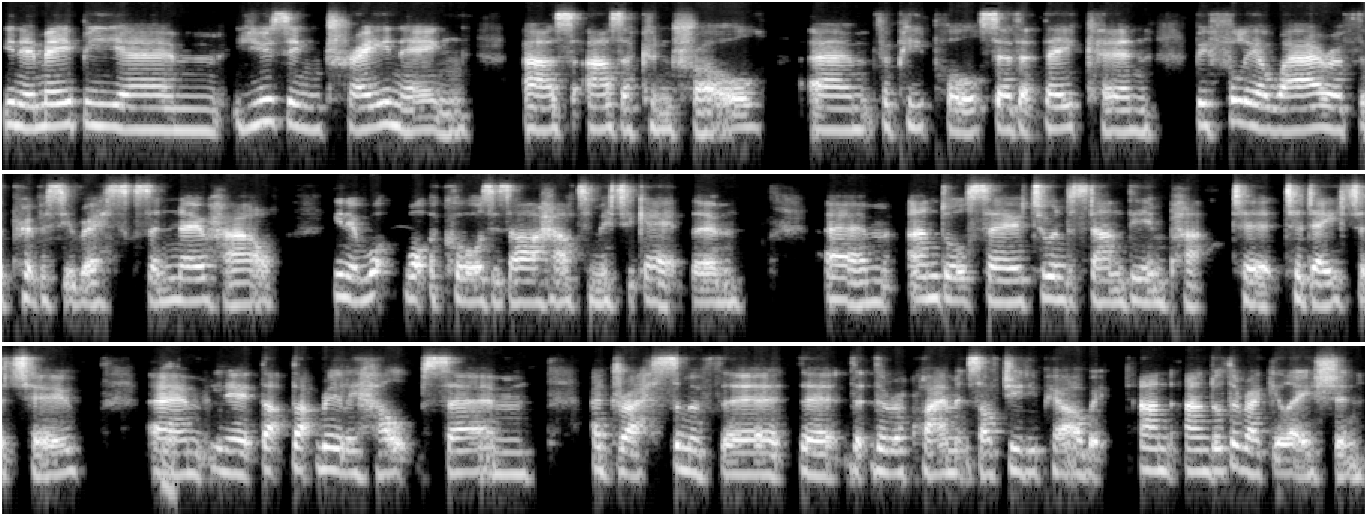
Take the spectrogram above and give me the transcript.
you know maybe um, using training as as a control um, for people so that they can be fully aware of the privacy risks and know how you know what what the causes are how to mitigate them um, and also to understand the impact to, to data too um, you know that that really helps um, address some of the, the the requirements of GDPR which, and and other regulation,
